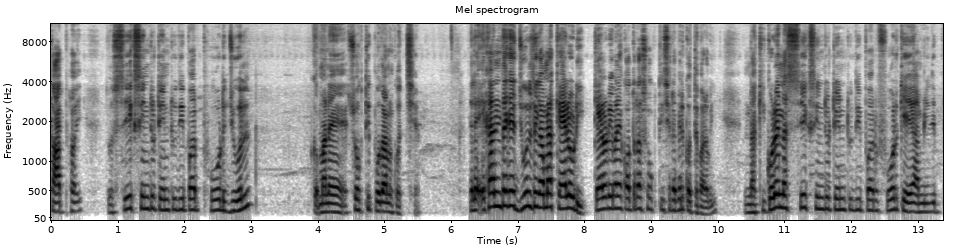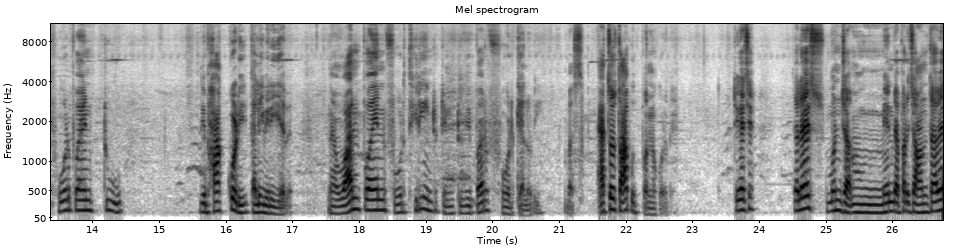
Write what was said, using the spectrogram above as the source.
তাপ হয়। তো six into ten to the power four joule মানে শক্তি প্রদান করছে। তাহলে এখান থেকে জুল থেকে আমরা ক্যালোরি ক্যালোরি মানে কতটা শক্তি সেটা বের করতে পারবি। না, কি করে? না six into ten to the power ফোরকে আমি যদি ফোর পয়েন্ট টু দিয়ে ভাগ করি, তাহলেই বেরিয়ে যাবে। না one point four three into ten to the power four calorie বাস এত তাপ উৎপন্ন করবে। ঠিক আছে? তাহলে মন মেন ব্যাপার জানতে হবে,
